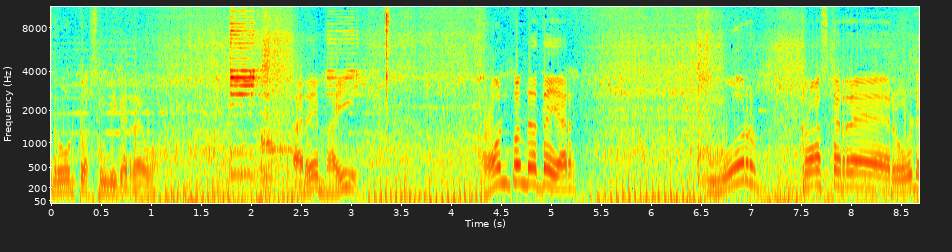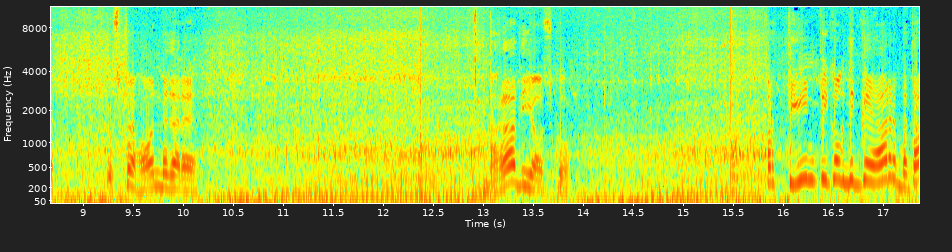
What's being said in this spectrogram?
रोड क्रॉसिंग भी कर रहा है वो अरे भाई हॉर्न कौन रहता है यार? मोर क्रॉस कर रहे हैं रोड उस पर हॉर्न बजा रहे हैं। भगा दिया उसको। पर तीन पिकॉक दिख गए यार बता।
